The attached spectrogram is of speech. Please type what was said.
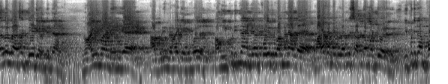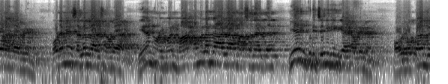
செல்லல்லா அரசு தேடி வந்துட்டாங்க. நோய்மான் எங்க? அப்படின்ற மாதிரி கேட்கும்போது அவங்க இப்படித்தான் எங்கேயாவது போயிருப்பாங்கன்னு அந்த மரக்கட்டைக்குள்ள இருந்து சத்தம் மட்டும் வருது. இப்படித்தான் போனாங்க அப்படின்னு. உடனே செல்லல்லா அவங்க ஏன் நோய்மான் மா அமலக்காலா மாசனத்தை ஏன் இப்படி செய்கிறீங்க அப்படின்னு. அவளை உட்காந்து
